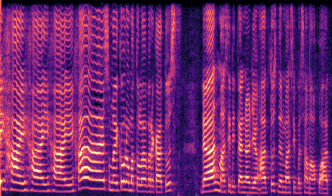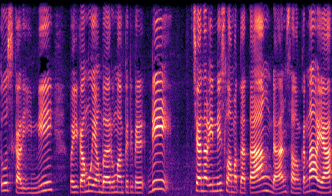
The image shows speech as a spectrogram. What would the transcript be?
Hai hai hai hai hai. Assalamualaikum warahmatullahi wabarakatuh. Dan masih di channel Jang Atus dan masih bersama aku Atus. Kali ini bagi kamu yang baru mampir di, di channel ini selamat datang dan salam kenal ya.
